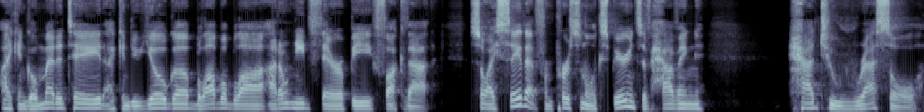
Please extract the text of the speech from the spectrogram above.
I can go meditate. I can do yoga, blah, blah, blah. I don't need therapy. Fuck that. So I say that from personal experience of having had to wrestle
